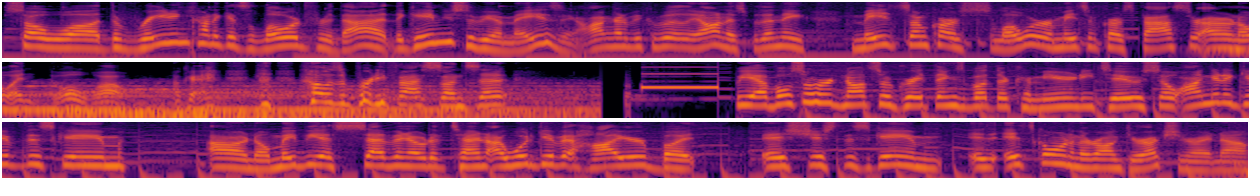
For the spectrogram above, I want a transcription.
So uh, the rating kind of gets lowered for that. The game used to be amazing. I'm gonna be completely honest, but then they made some cars slower or made some cars faster. I don't know. And oh wow, okay, that was a pretty fast sunset. But yeah, I've also heard not so great things about their community too. So I'm gonna give this game, I don't know, maybe a seven out of ten. I would give it higher, but it's just this game. it's going in the wrong direction right now.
